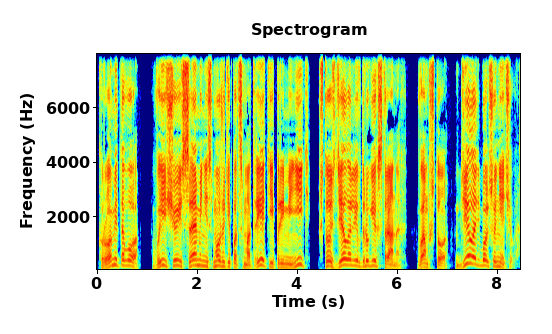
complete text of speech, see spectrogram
Кроме того, вы еще и сами не сможете подсмотреть и применить, что сделали в других странах. Вам что, делать больше нечего?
